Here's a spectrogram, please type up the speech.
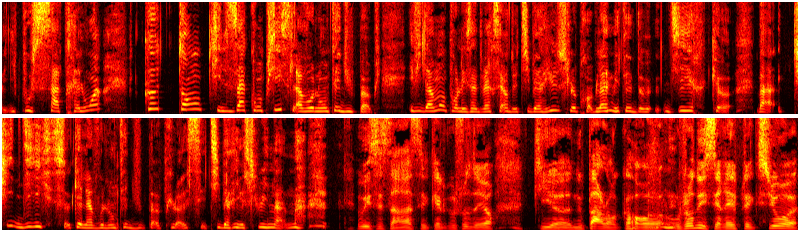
ils poussent ça très loin, que tant qu'ils accomplissent la volonté du peuple. Évidemment, pour les adversaires de Tiberius, le problème était de dire que bah, qui dit ce qu'est la volonté du peuple? C'est Tiberius lui-même. Oui, c'est ça. Hein, c'est quelque chose d'ailleurs qui euh, nous parle encore euh, aujourd'hui. Ces réflexions, euh,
